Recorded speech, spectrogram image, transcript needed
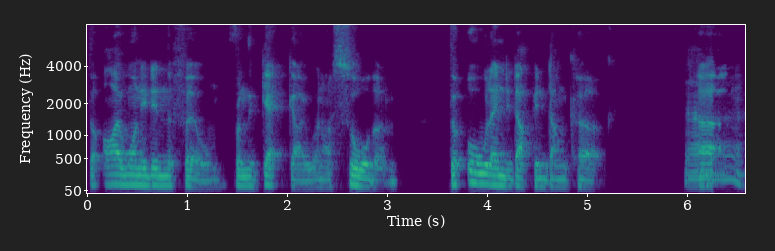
that I wanted in the film from the get go when I saw them that all ended up in Dunkirk. Ah,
